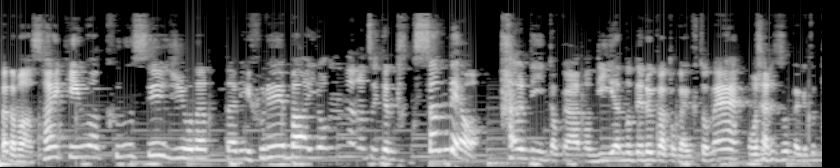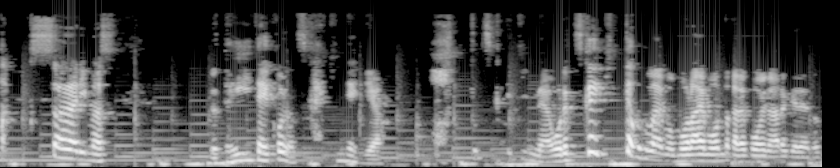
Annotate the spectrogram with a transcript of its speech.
ただまあ最近は燻製塩だったり、フレーバーいろんなのついてるたくさんだよカルディとかあの D& デルカとか行くとね、おしゃれするんだけど、たくさんあります。だいたいこういうの使い切んないんだよ。ほんと使い切んない。俺使い切ったことないもん、もらいもんとかでこういうのあるけれど。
